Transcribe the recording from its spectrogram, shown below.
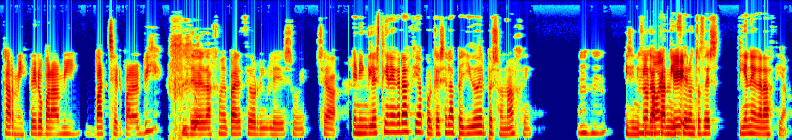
carnicero para mí, Butcher para ti. De verdad que me parece horrible eso, ¿eh? O sea, en inglés tiene gracia porque es el apellido del personaje. Y significa carnicero, entonces tiene gracia.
